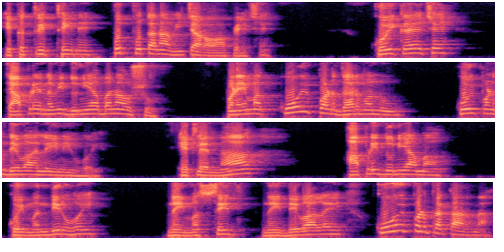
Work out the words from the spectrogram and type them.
એકત્રિત થઈને પોતપોતાના વિચારો આપે છે. કોઈ કહે છે કે આપણે નવી દુનિયા બનાવશું, પણ એમાં કોઈ પણ ધર્મનું, કોઈ પણ દેવાલય નહીં હોય. એટલે ના, આપણી દુનિયામાં કોઈ મંદિર હોય, નહીં મસ્જિદ, નહીં દેવાલય, કોઈ પણ પ્રકારના.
